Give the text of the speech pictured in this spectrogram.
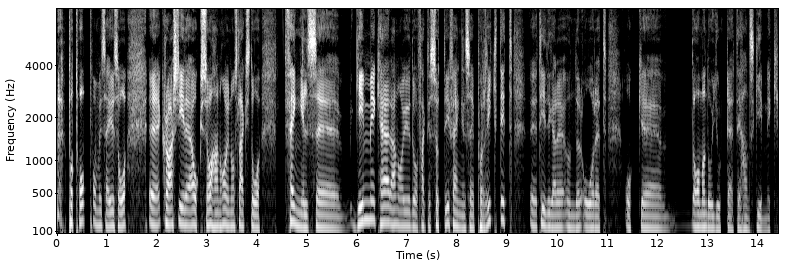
på topp om vi säger så. Eh, Crush gillar jag också. Han har ju någon slags då fängelsegimmick här. Han har ju då faktiskt suttit i fängelse på riktigt eh, tidigare under året och eh, då har man då gjort det till hans gimmick.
